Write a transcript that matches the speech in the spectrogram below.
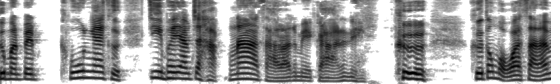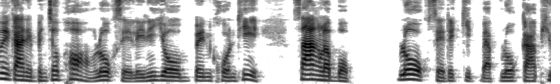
ือมันเป็นพูดง่ายคือ จีนพยายามจะหักหน้าสหรัฐอเมริกานั่นเอง คือ คือต้องบอกว่าสหรัฐอเมริกาเนี่ยเป็นเจ้าพ่อของโลกเสรีนิยม เป็นคนที่สร้างระบบโลกเศรษฐกิจแบบโลกาภิ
